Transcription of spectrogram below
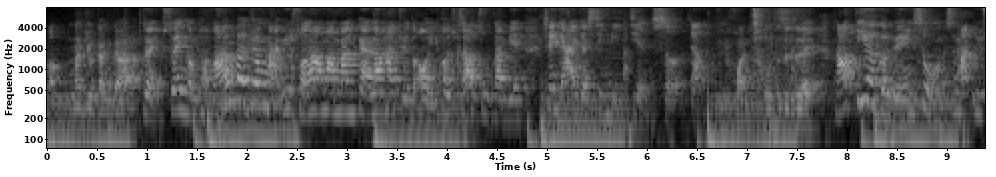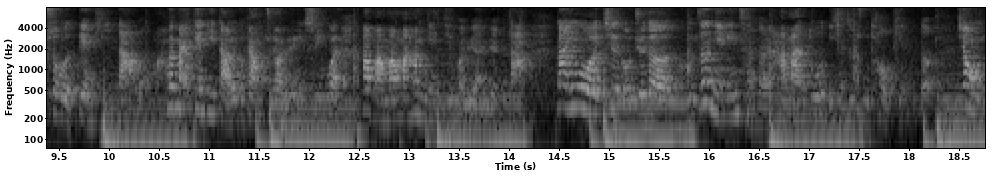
哦，那就尴尬了。对，所以呢，我们想说，要不然就买预售，让他慢慢盖，让他觉得哦，以后就是要住那边，先给他一个心理建设，这样子。缓冲是不是？对。然后第二个原因是我们是买预售的电梯大楼嘛，会买电梯大楼一个非常主要原因是因为爸爸妈妈他们年纪会越来越大。那因为其实我觉得我们这个年龄层的人还蛮多，以前是住透天的，像我们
